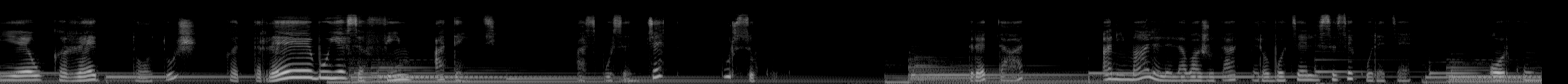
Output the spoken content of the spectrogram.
Eu cred totuși că trebuie să fim atenți, a spus încet bursucul. Dreptat, animalele l-au ajutat pe roboțel să se curețe. Oricum,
